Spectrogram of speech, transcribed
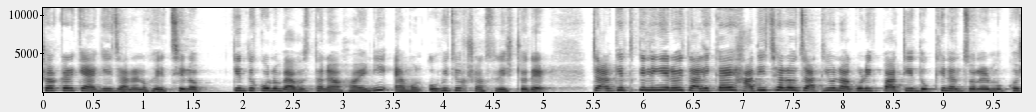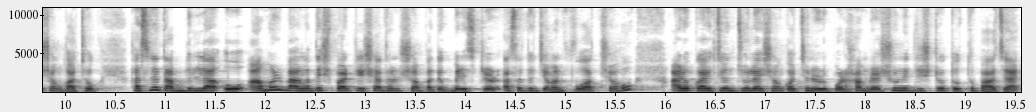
সরকারকে আগেই জানানো হয়েছিল। কিন্তু কোনো ব্যবস্থা নেওয়া হয়নি এমন অভিযোগ সংশ্লিষ্টদের। টার্গেট কিলিংয়ের ওই তালিকায় হাদি ছাড়াও জাতীয় নাগরিক পার্টি দক্ষিণাঞ্চলের মুখ্য সংগঠক হাসনাত আবদুল্লাহ ও আমার বাংলাদেশ পার্টির সাধারণ সম্পাদক ব্যারিস্টার আসাদুজ্জামান ফুয়াদ সহ আরও কয়েকজন জুলাই সংগঠনের উপর হামলার সুনির্দিষ্ট তথ্য পাওয়া যায়।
